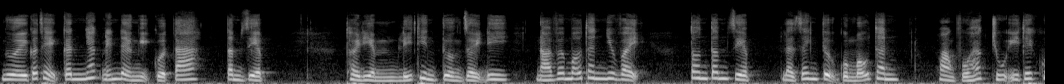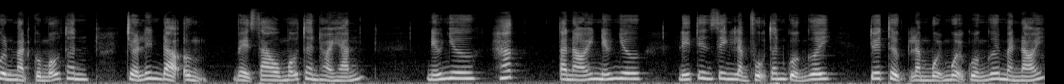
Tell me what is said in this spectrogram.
người có thể cân nhắc đến đề nghị của ta, Tâm Diệp. Thời điểm Lý Thiên Tường rời đi, nói với mẫu thân như vậy, Tôn Tâm Diệp là danh tự của mẫu thân. Hoàng Phú Hắc chú ý thấy khuôn mặt của mẫu thân trở lên đỏ ửng, về sau mẫu thân hỏi hắn, nếu như Hắc Ta nói nếu như Lý Tiên Sinh làm phụ thân của ngươi, tuyệt thực làm muội muội của ngươi mà nói,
